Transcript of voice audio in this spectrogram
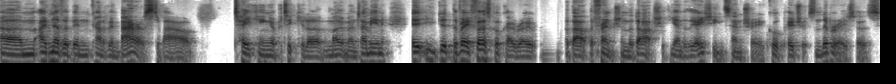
um, I've never been kind of embarrassed about taking a particular moment. I mean, it, the very first book I wrote about the French and the Dutch at the end of the 18th century, called Patriots and Liberators,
